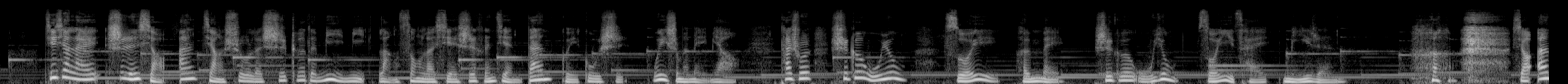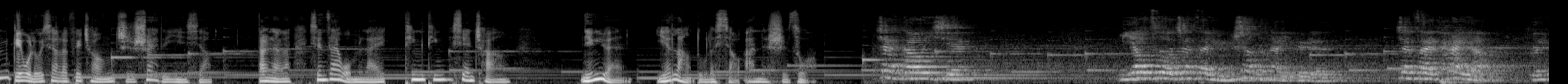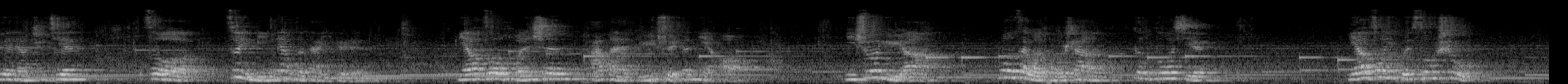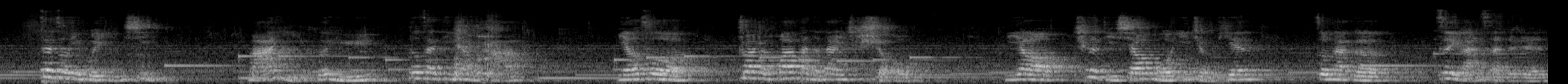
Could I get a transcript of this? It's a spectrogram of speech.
接下来，诗人小安讲述了诗歌的秘密，朗诵了写诗很简单，鬼故事为什么美妙？他说：“诗歌无用，所以很美；诗歌无用，所以才迷人。” 小安给我留下了非常直率的印象。当然了，现在我们来听听现场，宁远也朗读了小安的诗作。站高一些，你要做站在云上的那一个人。站在太阳和月亮之间，做最明亮的那一个人。你要做浑身爬满雨水的鸟。你说雨啊，落在我头上更多些。你要做一回松树，再做一回银杏。蚂蚁和鱼都在地上爬。你要做抓着花瓣的那一只手。你要彻底消磨一整天。做那个最懒散的人。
